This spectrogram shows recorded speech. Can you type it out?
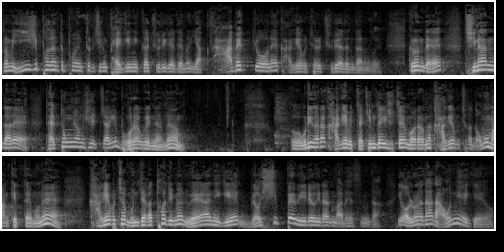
그러면 20% 포인트를 지금 100이니까 줄이게 되면 약 400조 원의 가계 부채를 줄여야 된다는 거예요. 그런데 지난달에 대통령 실장이 뭐라고 했냐면 어, 우리나라 가계부채, 김대기 실장이 뭐라고 하면 가계부채가 너무 많기 때문에 가계부채 문제가 터지면 외환위기에 몇십 배 위력이라는 말을 했습니다. 이거 언론에 다 나온 얘기예요.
